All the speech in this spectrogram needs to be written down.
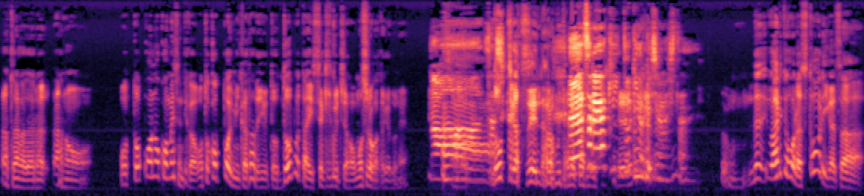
あとなんかだから、あの、男の子目線っていうか男っぽい見方で言うと、ドブ対関口は面白かったけどね。ああ、どっちが強いんだろうみたいな。それが金ドキドキしました。うんで、割とほら、ストーリーがさ、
